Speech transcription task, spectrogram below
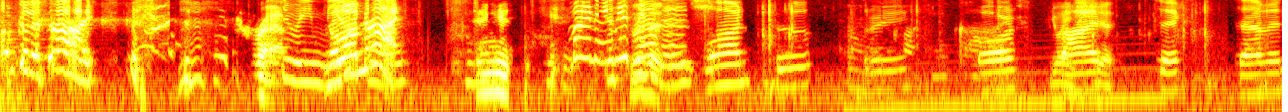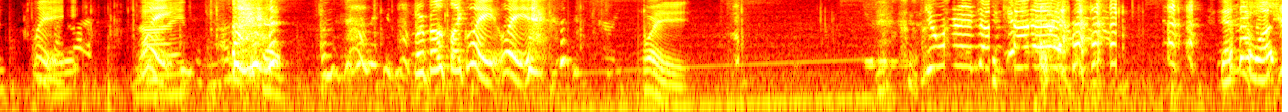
I'm gonna die. crap. No, I'm not. Dang it. My name is Move it. Savage. One, two, Three, fucking God. four, You ain't six, seven, Wait. eight, Wait. nine, I'm, ten. I'm sorry. We're both like, wait, wait. Wait. You were in the counter! yes, I was.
